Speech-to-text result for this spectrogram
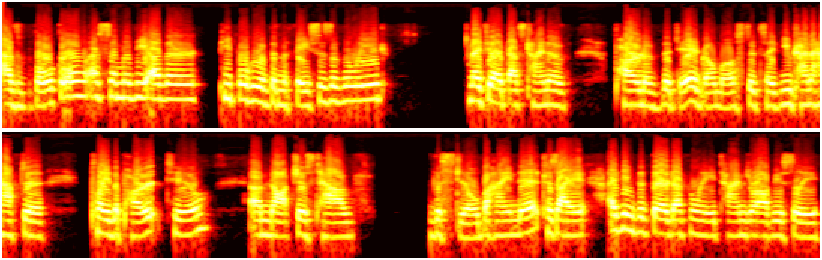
as vocal as some of the other people who have been the faces of the league. And I feel like that's kind of part of the dig almost. It's like you kind of have to play the part too, um, not just have the still behind it. Because I, I think that there are definitely times where obviously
